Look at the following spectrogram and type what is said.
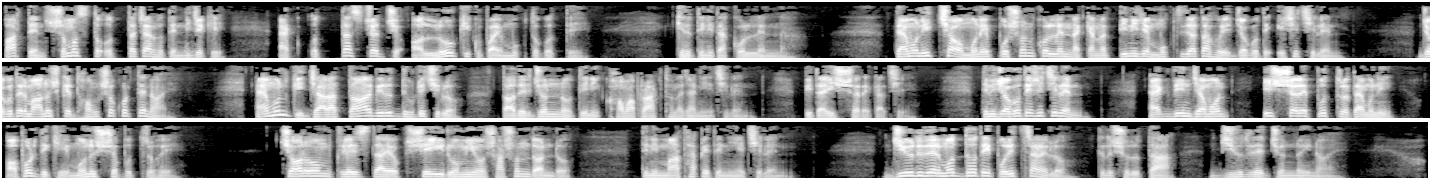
পারতেন সমস্ত অত্যাচার হতে নিজেকে এক অত্যাশ্চর্য অলৌকিক উপায়ে মুক্ত করতে। কিন্তু তিনি তা করলেন না। তেমন ইচ্ছাও মনে পোষণ করলেন না, কেননা তিনি যে মুক্তিদাতা হয়ে জগতে এসেছিলেন, জগতের মানুষকে ধ্বংস করতে নয়। এমনকি যারা তাঁর বিরুদ্ধে উঠেছিল, তাদের জন্য তিনি ক্ষমা প্রার্থনা জানিয়েছিলেন পিতা ঈশ্বরের কাছে। তিনি জগতে এসেছিলেন, একদিন যেমন ঈশ্বরের পুত্র, তেমনি অপরদিকে মনুষ্যপুত্র হয়ে। চরম ক্লেশদায়ক সেই রোমীয় শাসনদণ্ড তিনি মাথা পেতে নিয়েছিলেন। জিহুদীদের মধ্য হতেই পরিত্রাণ এলো, কিন্তু শুধু তা জিহুদীদের জন্যই নয়।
